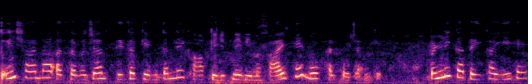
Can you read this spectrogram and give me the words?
तो इन अज्जल रिजक के मुतलक आपके जितने भी मसाइल हैं, वो हल हो जाएँगे। पढ़ने का तरीका ये है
